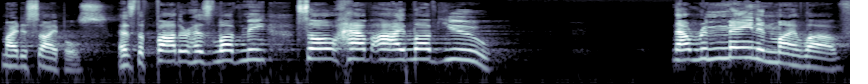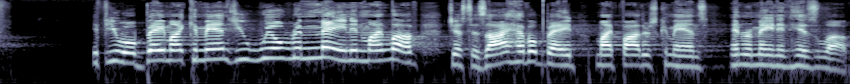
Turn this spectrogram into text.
my disciples. As the Father has loved me, so have I loved you. Now remain in my love. If you obey my commands, you will remain in my love, just as I have obeyed my Father's commands and remain in his love.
